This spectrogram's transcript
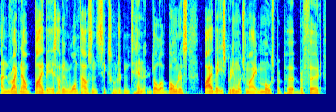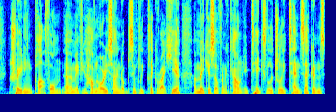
And right now Bybit is having $1,610 bonus. Bybit is pretty much my most preferred trading platform. Um, if you haven't already signed up, simply click right here and make yourself an account. It takes literally 10 seconds.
